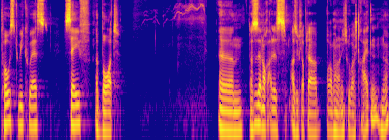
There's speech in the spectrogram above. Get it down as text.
Post Request, Save, Abort. Ähm, das ist ja noch alles, also ich glaube, da brauchen wir noch nicht drüber streiten. Ne?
